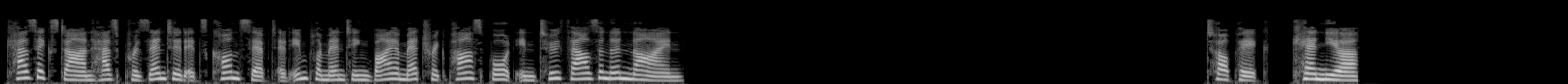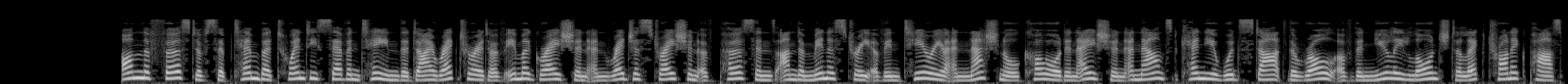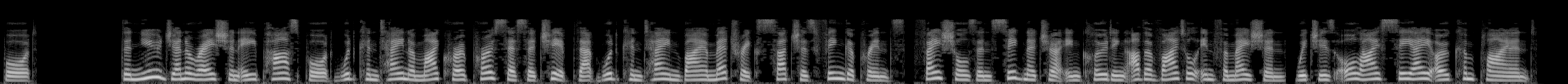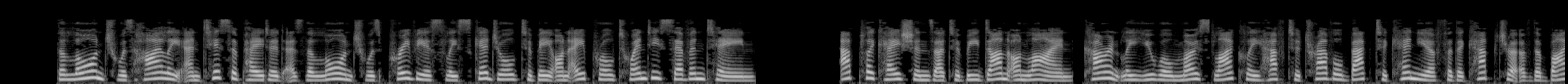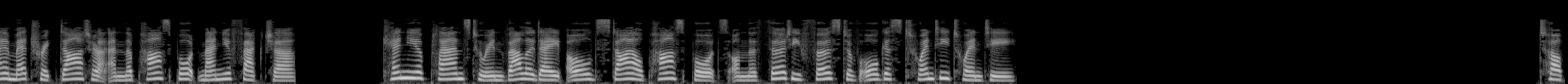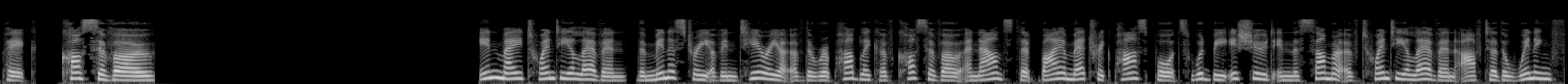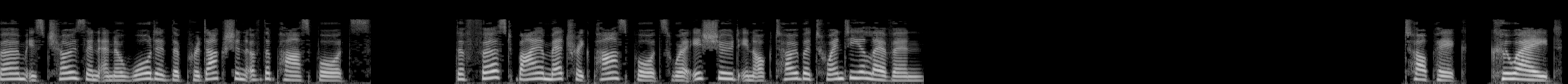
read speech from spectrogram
Kazakhstan has presented its concept at implementing biometric passport in 2009. Kenya On 1 September 2017 the Directorate of Immigration and Registration of Persons under Ministry of Interior and National Coordination announced Kenya would start the role of the newly launched electronic passport. The new generation e-passport would contain a microprocessor chip that would contain biometrics such as fingerprints, facials and signature including other vital information, which is all ICAO compliant. The launch was highly anticipated as the launch was previously scheduled to be on April 2017. Applications are to be done online. Currently, you will most likely have to travel back to Kenya for the capture of the biometric data and the passport manufacture. Kenya plans to invalidate old-style passports on 31 August 2020. Kosovo In May 2011, the Ministry of Interior of the Republic of Kosovo announced that biometric passports would be issued in the summer of 2011 after the winning firm is chosen and awarded the production of the passports. The first biometric passports were issued in October 2011. Kuwait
